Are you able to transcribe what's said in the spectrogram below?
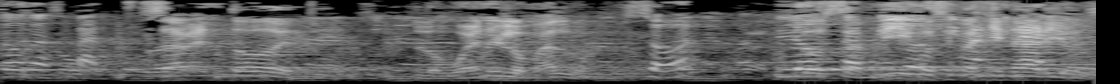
todas partes. Saben todo de ti, lo bueno y lo malo. Son los, amigos, imaginarios.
